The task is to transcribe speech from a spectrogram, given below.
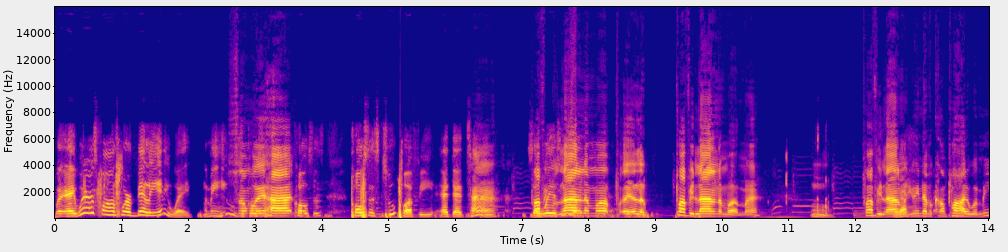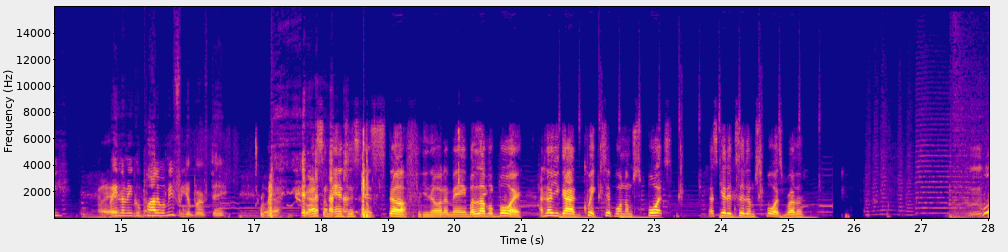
But hey, where's Fonzworth Bentley anyway? I mean, he was the Somewhere closest, hiding. closest, closest to Puffy at that time. So Puffy was lining them up. Hey, look, Puffy lining them up, man. Mm. Puffy lining yeah, You ain't never come party with me. Oh, you ain't never even come party with me for your birthday. Well, that's some interesting stuff. You know what I mean? But lover boy, I know you got a quick tip on them sports. Let's get into them sports, brother. Woo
